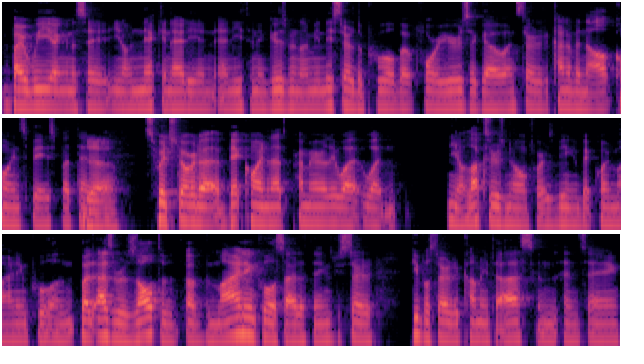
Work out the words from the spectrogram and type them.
by we, I'm going to say, you know, Nick and Eddie and, and Ethan and Guzman. I mean, they started the pool about four years ago and started kind of in the altcoin space, but then yeah, switched over to Bitcoin, and that's primarily what what you know Luxor is known for as being a Bitcoin mining pool. And but as a result of, of the mining pool side of things, we started people started coming to us and, and saying,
